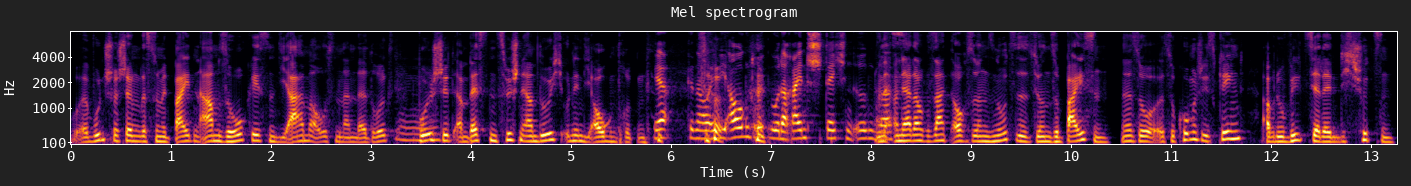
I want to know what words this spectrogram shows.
Wunschvorstellung, dass du mit beiden Armen so hochgehst und die Arme auseinander drückst. Bullshit, am besten zwischen den Armen durch und in die Augen drücken. Mhm. Ja, genau, in die Augen drücken oder reinstechen, Und, irgendwas. und er hat auch gesagt, auch so in Notsituationen so beißen, ne? so, so komisch wie es klingt, aber du willst ja denn dich schützen,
